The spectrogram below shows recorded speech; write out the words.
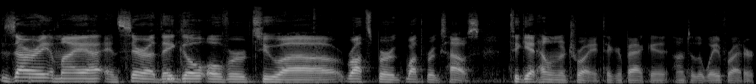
Zari, Amaya, and Sara they go over to uh, Rothsberg, Rothberg's house to get Helena Troy and take her back in, onto the Waverider.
